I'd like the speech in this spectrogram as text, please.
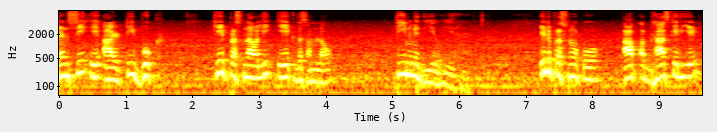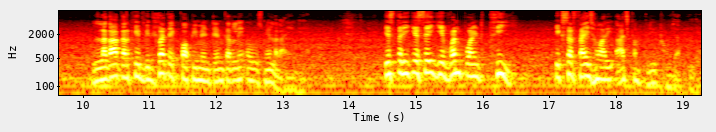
एन बुक की प्रश्नावली एक दशमलव तीन में दिए हुए हैं। इन प्रश्नों को आप अभ्यास के लिए लगा करके विधिवत एक कॉपी मेंटेन कर लें और उसमें लगाएँगे इस तरीके से ये 1.3 एक्सरसाइज हमारी आज कंप्लीट हो जाती है।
